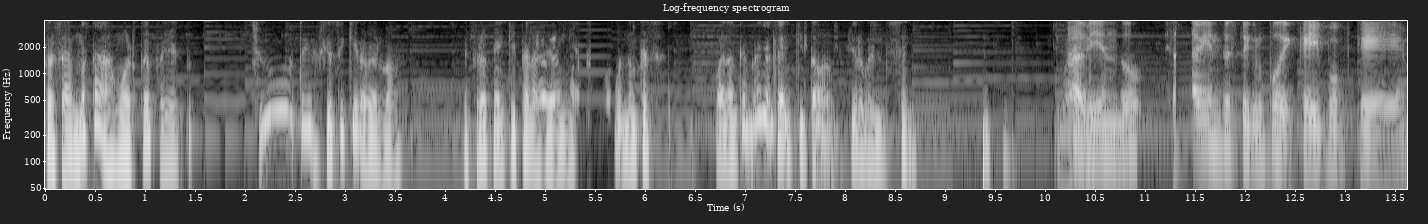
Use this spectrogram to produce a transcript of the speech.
O sea, ¿no estaba muerto el proyecto? Chuta, yo sí quiero verlo. Espero que hayan quitado las feministas. Bueno, aunque, se- bueno, aunque no se hayan quitado, quiero ver el diseño. Estaba viendo, estaba viendo este grupo de K-pop que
